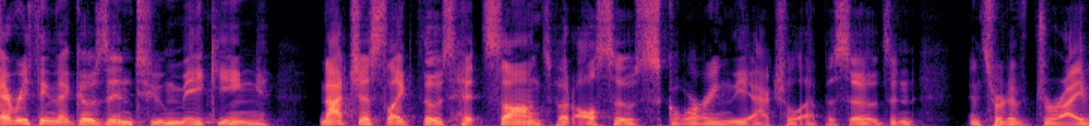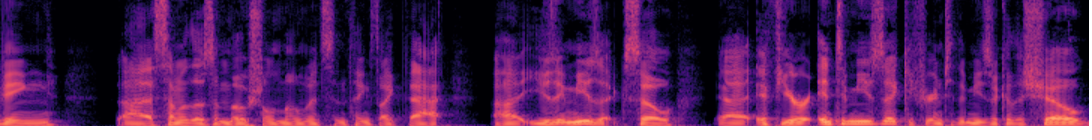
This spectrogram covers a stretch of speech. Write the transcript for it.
everything that goes into making not just like those hit songs but also scoring the actual episodes and and sort of driving uh, some of those emotional moments and things like that uh, using music so uh, if you're into music if you're into the music of the show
